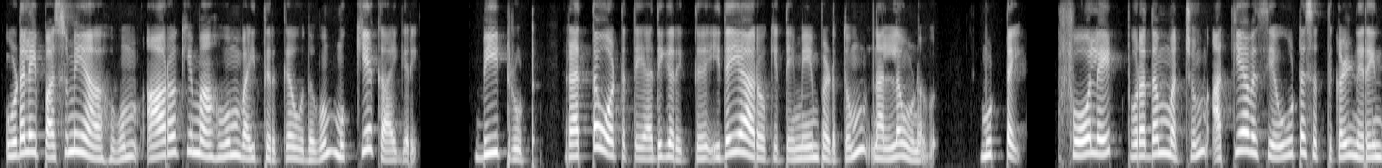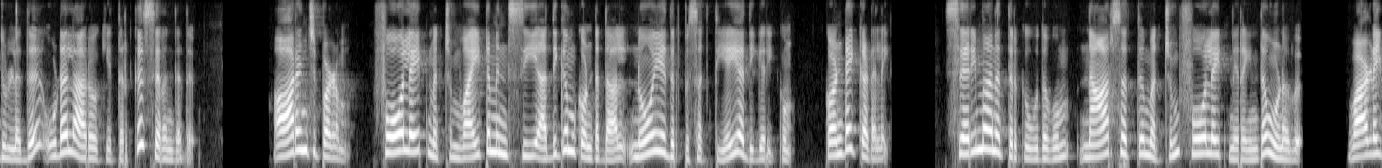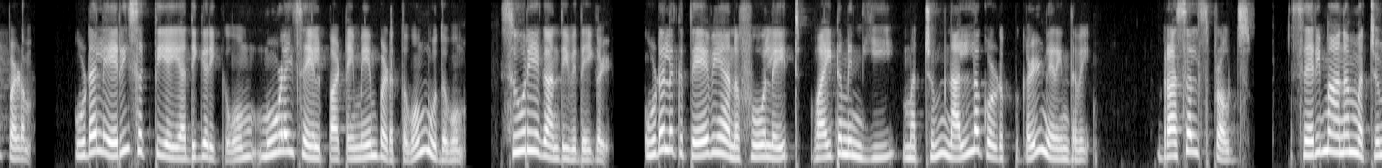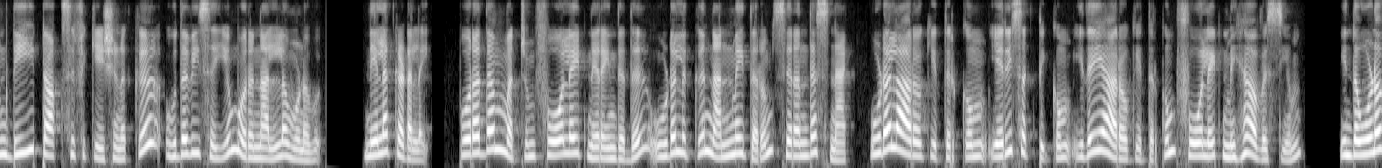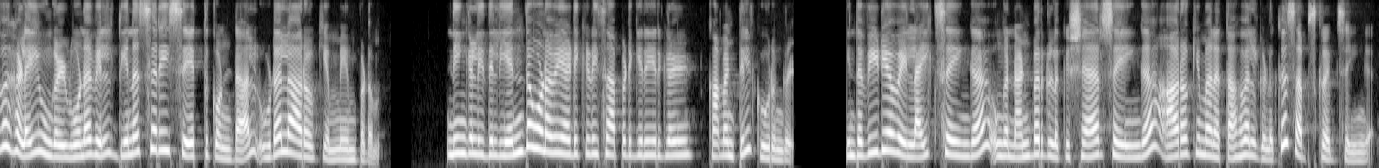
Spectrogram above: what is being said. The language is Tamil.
உடலை பசுமையாகவும் ஆரோக்கியமாகவும் வைத்திருக்க உதவும் முக்கிய காய்கறி. பீட்ரூட் இரத்த ஓட்டத்தை அதிகரித்து இதய ஆரோக்கியத்தை மேம்படுத்தும் நல்ல உணவு. முட்டை ஃபோலேட் புரதம் மற்றும் அத்தியாவசிய ஊட்டச்சத்துக்கள் நிறைந்துள்ளது உடல் ஆரோக்கியத்திற்கு சிறந்தது. ஆரஞ்சு பழம் ஃபோலேட் மற்றும் வைட்டமின் சி அதிகம் கொண்டதால் நோய் எதிர்ப்பு சக்தியை அதிகரிக்கும். கொண்டைக்கடலை செரிமானத்திற்கு உதவும் நார்சத்து மற்றும் ஃபோலைட் நிறைந்த உணவு. வாழைப்பழம். உடல் எரிசக்தியை அதிகரிக்கவும் மூளை செயல்பாட்டை மேம்படுத்தவும் உதவும். சூரியகாந்தி விதைகள். உடலுக்கு தேவையான ஃபோலைட் வைட்டமின் இ மற்றும் நல்ல கொழுப்புகள் நிறைந்தவை. பிரசல் ஸ்ப்ரவுட்ஸ் செரிமானம் மற்றும் டீடாக்சிஃபிகேஷனுக்கு உதவி செய்யும் ஒரு நல்ல உணவு. நிலக்கடலை. புரதம் மற்றும் ஃபோலைட் நிறைந்தது உடலுக்கு நன்மை தரும் சிறந்த ஸ்நாக் உடல் ஆரோக்கியத்திற்கும் எரிசக்திக்கும் இதய ஆரோக்கியத்திற்கும் ஃபோலைட் மிக அவசியம். இந்த உணவுகளை உங்கள் உணவில் தினசரி சேர்த்து கொண்டால் உடல் ஆரோக்கியம் மேம்படும். நீங்கள் இதில் எந்த உணவை அடிக்கடி சாப்பிடுகிறீர்கள்? கமெண்டில் கூறுங்கள். இந்த வீடியோவை லைக் செய்யுங்க உங்க நண்பர்களுக்கு ஷேர் செய்யுங்க ஆரோக்கியமான தகவல்களுக்கு சப்ஸ்கிரைப் செய்யுங்க.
